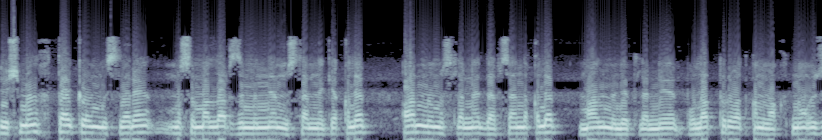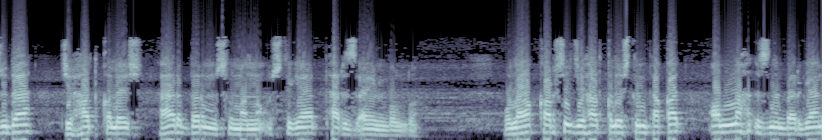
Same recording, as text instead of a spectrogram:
Düşman xitoy kommunistlari musulmonlar ziminni mustamlaka qilib or nomuslarni dafsanda qilib mol mulklarni bulab turayotgan vaqtning o'zida jihod qilish har bir musulmonning ustiga farz ayn bo'ldi. Ularga qarshi jihod qilishdan faqat Alloh izni bergan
